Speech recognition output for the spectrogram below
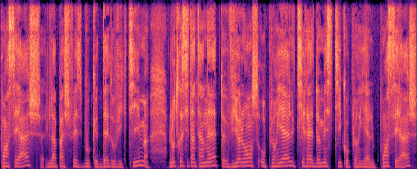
w.aide-o-victime la page Facebook d'aide aux victimes, l'autre site internet violence au pluriel-domestique au pluriel.ch.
